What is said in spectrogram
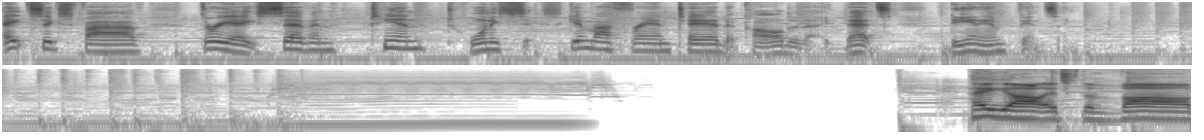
865-387-1026. Give my friend Ted a call today. That's D&M Fencing. Hey y'all, it's the Vol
